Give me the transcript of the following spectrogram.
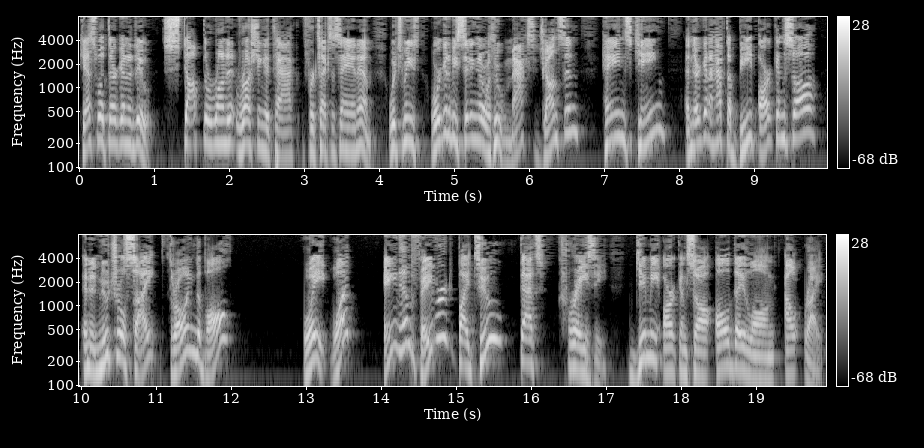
Guess what they're going to do? Stop the run rushing attack for Texas A&M, which means we're going to be sitting there with who? Max Johnson, Haynes King, and they're going to have to beat Arkansas in a neutral site throwing the ball? Wait, what? A&M favored by two? That's crazy. Give me Arkansas all day long outright.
